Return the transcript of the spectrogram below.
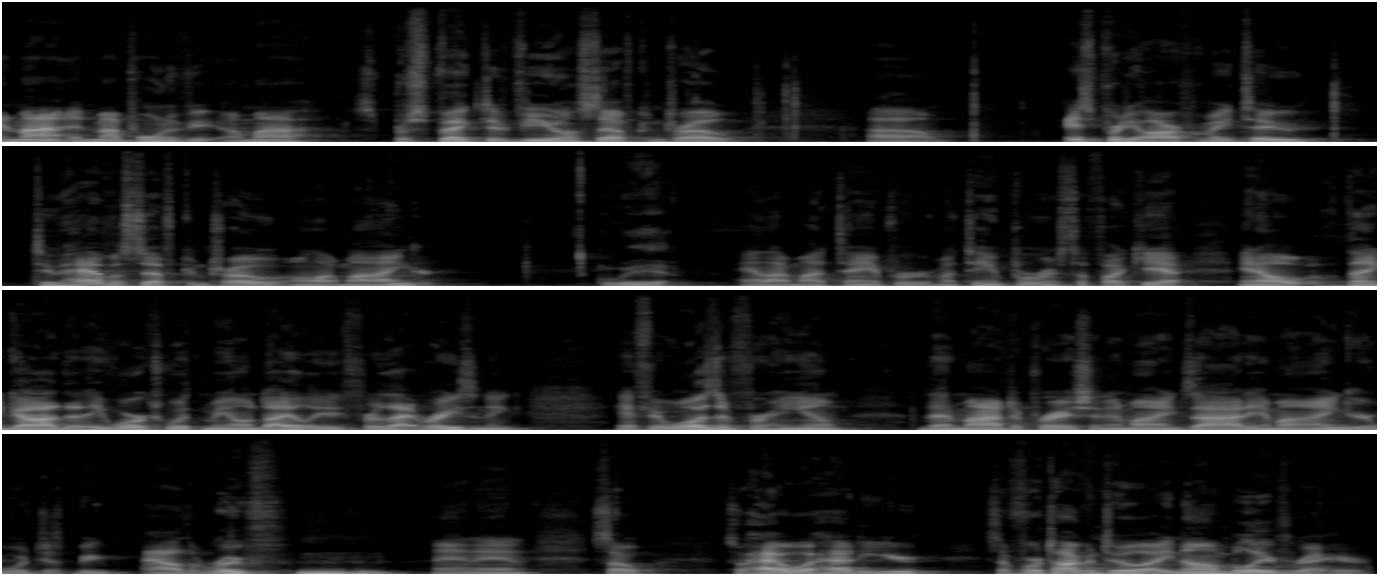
in my in my point of view, on my perspective view on self control, um, it's pretty hard for me too to have a self control on like my anger Oh yeah. and like my temper, my temper and stuff like that. You know, thank God that He works with me on daily for that reasoning. If it wasn't for Him, then my depression and my anxiety and my anger would just be out of the roof. Mm-hmm. And then so so how how do you so if we're talking to a non-believer right here,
